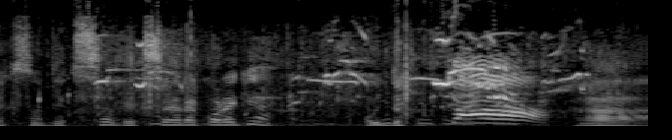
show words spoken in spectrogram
দেখছ করে কি? ওই হ্যাঁ।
